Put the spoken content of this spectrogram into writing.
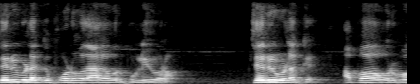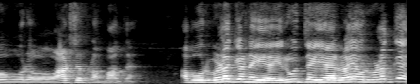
தெருவிளக்கு போடுவதாக ஒரு புள்ளி வரும். தெருவிளக்கு அப்போ ஒரு ஒரு வாட்ஸ்அப் நான் பார்த்தேன். அப்போ ஒரு விளக்கு என்ன இருபத்தையாயிரம் ரூபாய் ஒரு விளக்கு?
